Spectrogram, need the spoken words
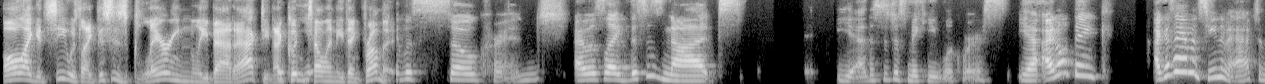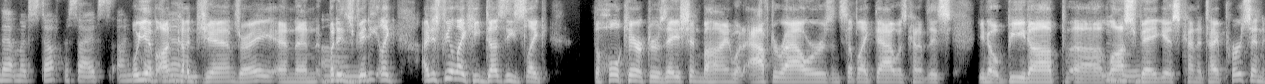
all I could see was like this is glaringly bad acting. I couldn't yeah. tell anything from it. It was so cringe. I was like, this is not yeah, this is just making you look worse. Yeah, I don't think I guess I haven't seen him act in that much stuff besides Uncut Well, you have uncut Gems. gems, right? And then, but his Um, video, like, I just feel like he does these, like, the whole characterization behind what after hours and stuff like that was kind of this, you know, beat up uh, Las Mhm. Vegas kind of type person,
